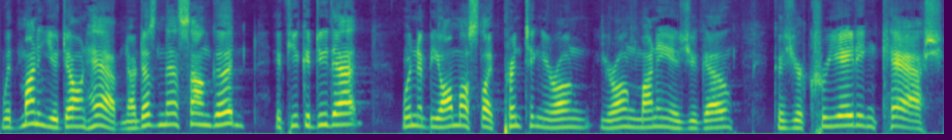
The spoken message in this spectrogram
with money you don't have. Now, doesn't that sound good? If you could do that, wouldn't it be almost like printing your own your own money as you go? Because you're creating cash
